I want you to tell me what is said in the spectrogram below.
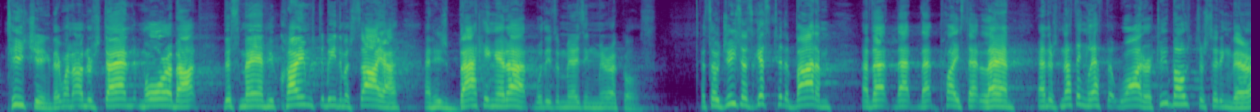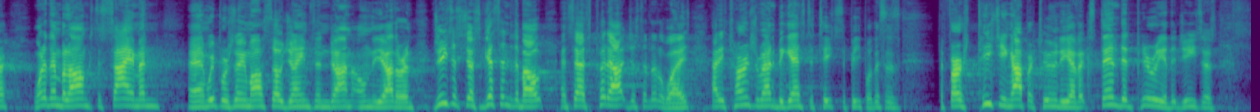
teaching. They want to understand more about this man who claims to be the Messiah and who's backing it up with these amazing miracles. And so Jesus gets to the bottom of that, that, that place, that land, and there's nothing left but water. Two boats are sitting there. One of them belongs to Simon, and we presume also James and John on the other. And Jesus just gets into the boat and says, Put out just a little ways. And he turns around and begins to teach the people. This is the first teaching opportunity of extended period that Jesus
